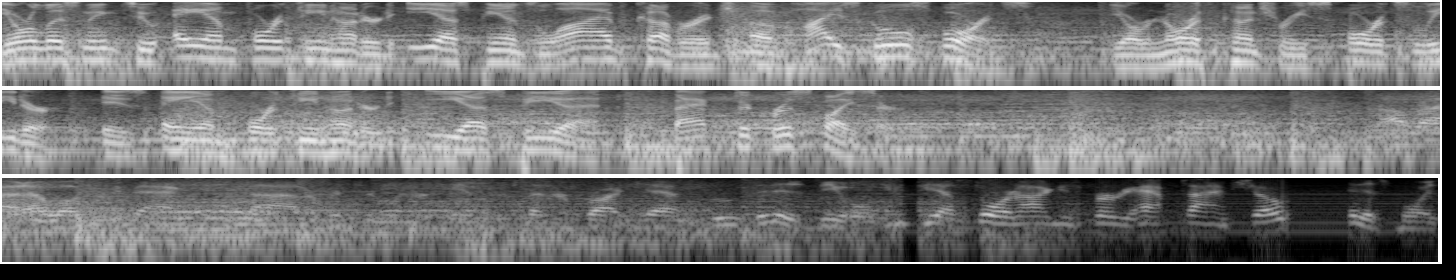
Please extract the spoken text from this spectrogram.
You're listening to AM 1400 ESPN's live coverage of high school sports. Your North Country sports leader is AM 1400 ESPN. Back to Chris Spicer. All right, I welcome you back inside of Richard Winter Center broadcast booth. It is the old UPS store in Ogdensburg halftime show. It is boys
